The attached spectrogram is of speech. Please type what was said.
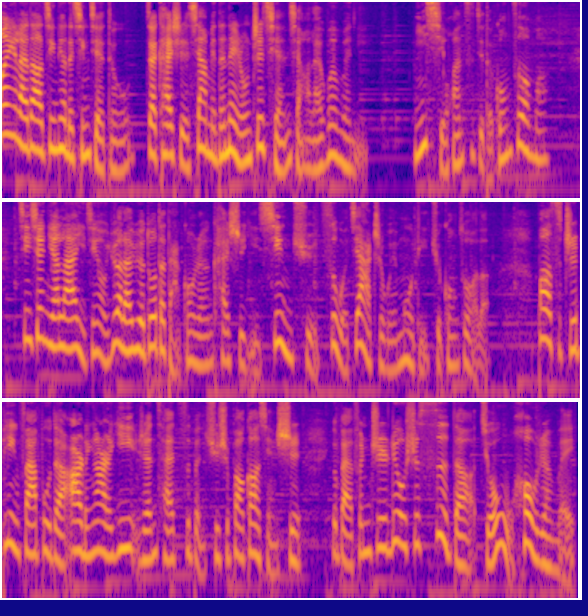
欢迎来到今天的轻解读。在开始下面的内容之前，想要来问问你：你喜欢自己的工作吗？近些年来，已经有越来越多的打工人开始以兴趣、自我价值为目的去工作了。Boss 直聘发布的《二零二一人才资本趋势报告》显示，有百分之六十四的九五后认为，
